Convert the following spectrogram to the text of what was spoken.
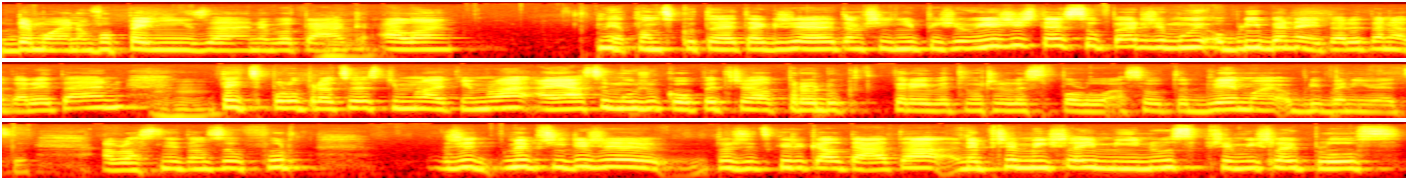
demo jenom o peníze, nebo tak, hmm. ale v Japonsku to je tak, že tam všichni píšou, Ježíš, to je super, že můj oblíbený tady ten a tady ten, mm-hmm. teď spolupracuje s tímhle a tímhle a já si můžu koupit třeba produkt, který vytvořili spolu a jsou to dvě moje oblíbené věci. A vlastně tam jsou furt že mi přijde, že to vždycky říkal táta, nepřemýšlej mínus, přemýšlej plus.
